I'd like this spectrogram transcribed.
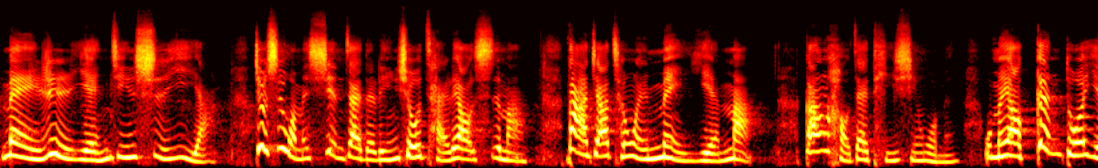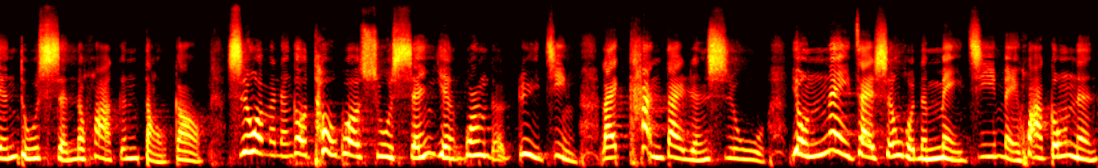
每日研经释义呀，就是我们现在的灵修材料，是吗？大家称为美颜嘛。刚好在提醒我们，我们要更多研读神的话跟祷告，使我们能够透过属神眼光的滤镜来看待人事物，用内在生活的美肌美化功能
